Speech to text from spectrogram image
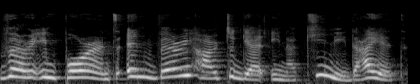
Very important and very hard to get in a kidney diet.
